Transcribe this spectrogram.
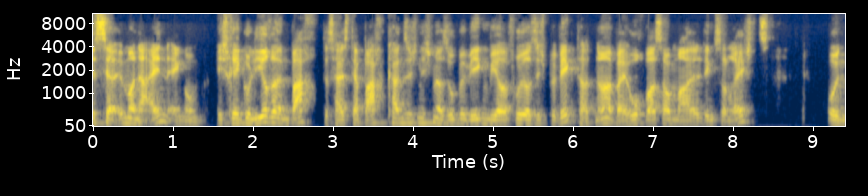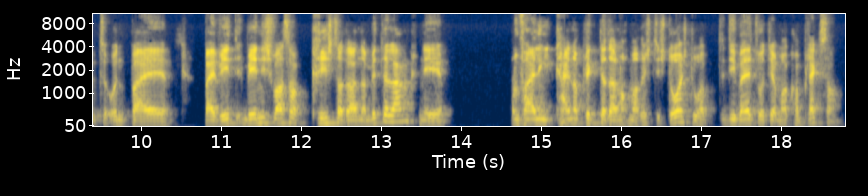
ist ja immer eine Einengung. Ich reguliere einen Bach, das heißt, der Bach kann sich nicht mehr so bewegen, wie er früher sich bewegt hat. Ne? Bei Hochwasser mal links und rechts und, und bei, bei we wenig Wasser kriecht er da in der Mitte lang. Nee. Und vor allen Dingen, keiner blickt ja da nochmal richtig durch. Du hab, die Welt wird ja immer komplexer.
